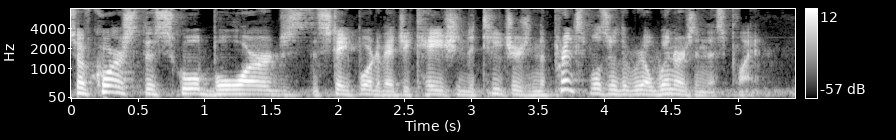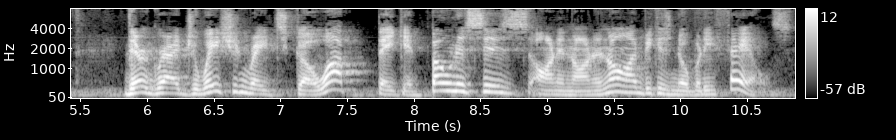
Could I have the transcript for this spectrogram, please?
So, of course, the school boards, the State Board of Education, the teachers, and the principals are the real winners in this plan. Their graduation rates go up, they get bonuses, on and on and on, because nobody fails.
